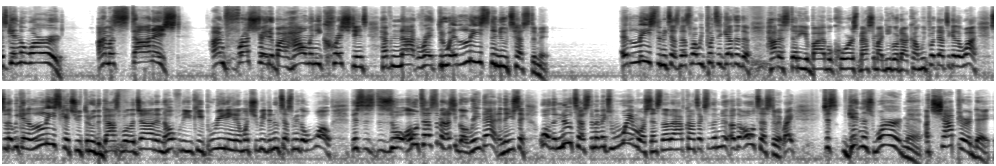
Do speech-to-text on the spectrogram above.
Let's get in the word. I'm astonished. I'm frustrated by how many Christians have not read through at least the New Testament. At least the New Testament. That's why we put together the How to Study Your Bible course, mastermydevo.com. We put that together. Why? So that we can at least get you through the Gospel of John, and hopefully you keep reading. And then once you read the New Testament, you go, "Whoa, this is this is whole Old Testament. I should go read that." And then you say, "Well, the New Testament makes way more sense now that I have context of the New, of the Old Testament, right?" Just getting this word, man, a chapter a day.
